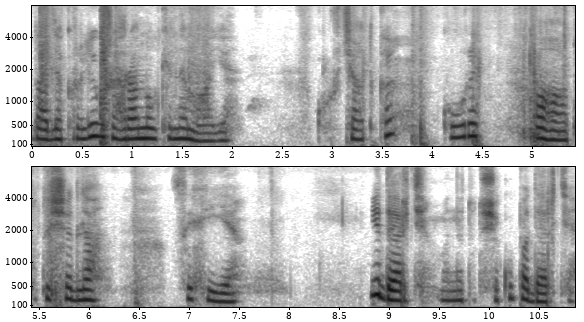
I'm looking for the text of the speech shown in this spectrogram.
Да, для кролів вже гранулки немає. Курчатка, кури. Ага, тут ще для цих є. І дерть. У мене тут ще купа дерті.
